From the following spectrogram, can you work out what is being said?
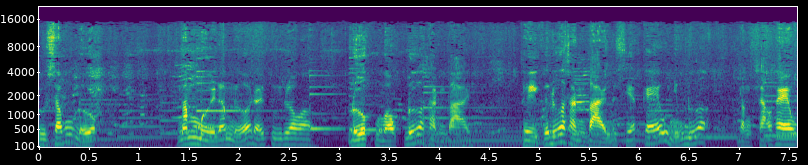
Tôi sống được năm mười năm nữa để tôi lo được một đứa thành tài. Thì cái đứa thành tài nó sẽ kéo những đứa đằng sau theo.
